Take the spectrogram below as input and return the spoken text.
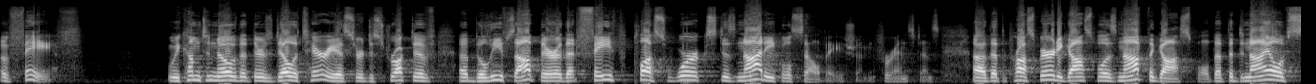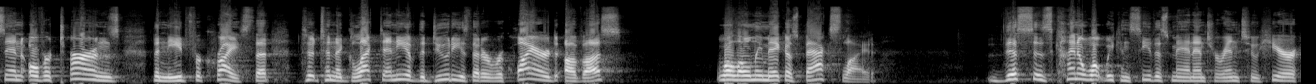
of faith. We come to know that there's deleterious or destructive uh, beliefs out there that faith plus works does not equal salvation, for instance. Uh, that the prosperity gospel is not the gospel. That the denial of sin overturns the need for Christ. That to, to neglect any of the duties that are required of us will only make us backslide. This is kind of what we can see this man enter into here.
